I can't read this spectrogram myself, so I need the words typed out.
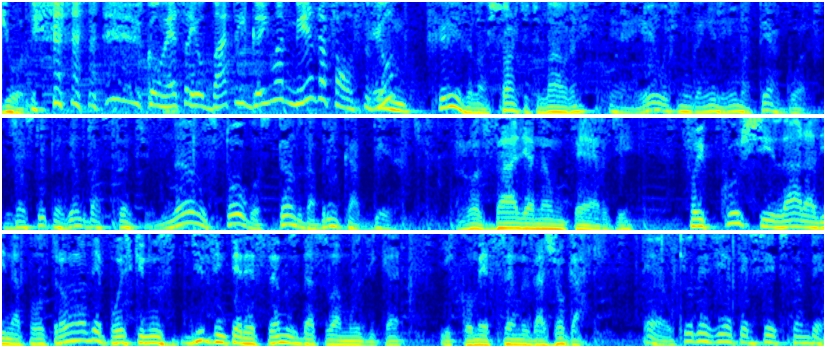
De ouro. Com essa eu bato e ganho a mesa, Fausto, É viu? incrível a sorte de Laura? É, eu é que não ganhei nenhuma até agora. Já estou perdendo bastante. Não estou gostando da brincadeira. Rosália não perde. Foi cochilar ali na poltrona depois que nos desinteressamos da sua música e começamos a jogar. É, o que eu devia ter feito também.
